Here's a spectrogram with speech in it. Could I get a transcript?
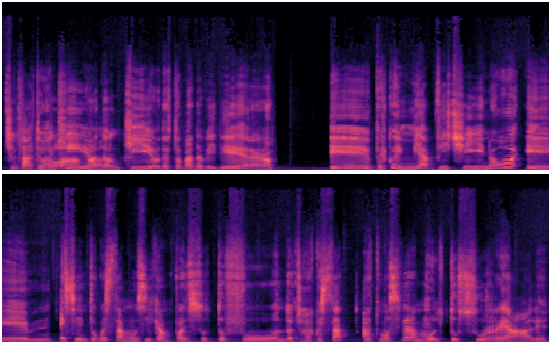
c'è vado anch'io vado anch'io ho detto vado a vedere no e per cui mi avvicino e, e, sento questa musica un po' in sottofondo, cioè questa atmosfera molto surreale.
